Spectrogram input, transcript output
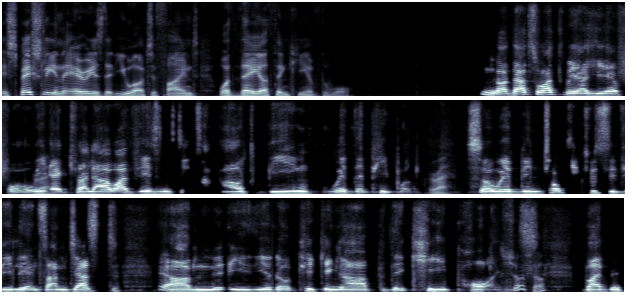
especially in the areas that you are, to find what they are thinking of the war? No, that's what we are here for. We actually, our visit is about being with the people. Right. So we've been talking to civilians. I'm just, um, you know, picking up the key points. Sure, sure. But the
